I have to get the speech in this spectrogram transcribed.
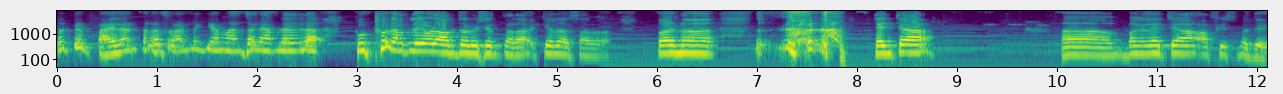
तर ते पाहिल्यानंतर असं वाटलं की या माणसाने आपल्याला कुठून आपलं एवढं ऑब्झर्वेशन करा केलं असावं. पण त्यांच्या बंगल्याच्या ऑफिसमध्ये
